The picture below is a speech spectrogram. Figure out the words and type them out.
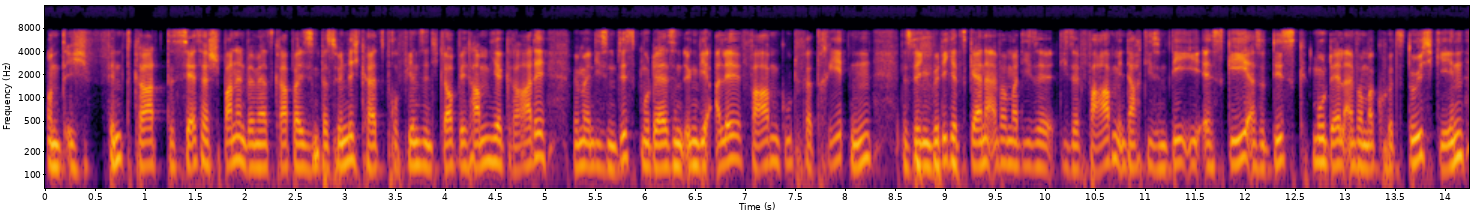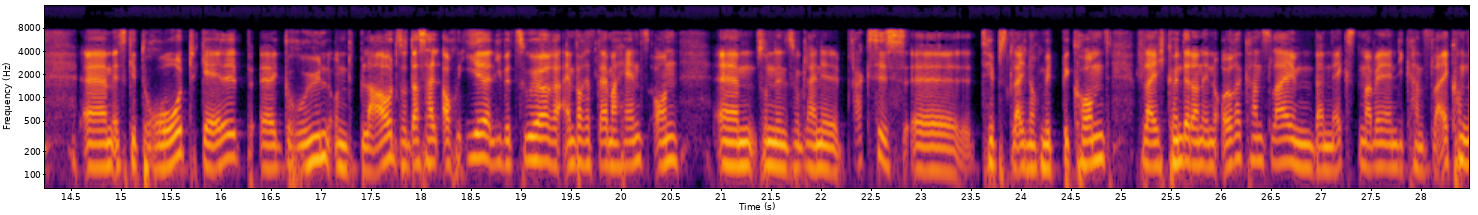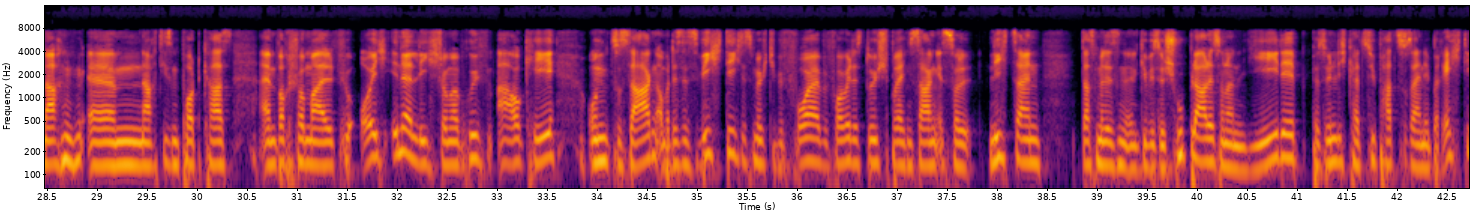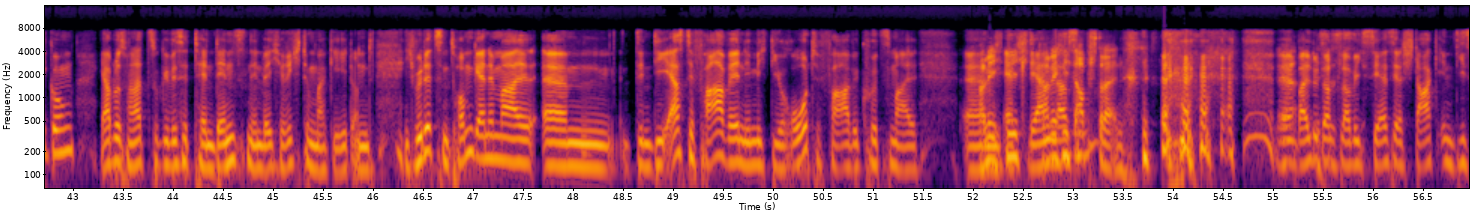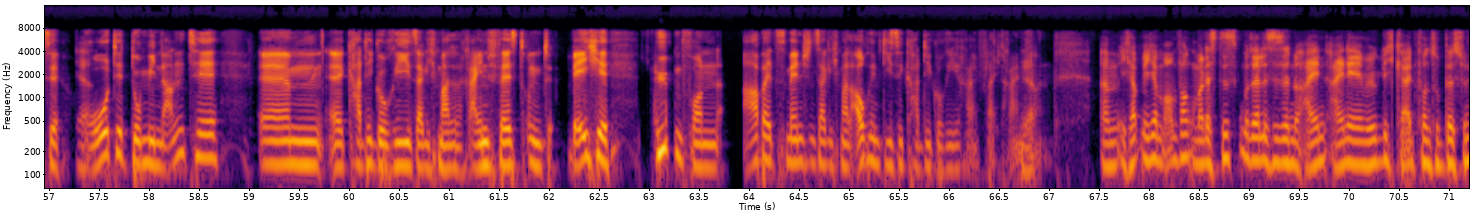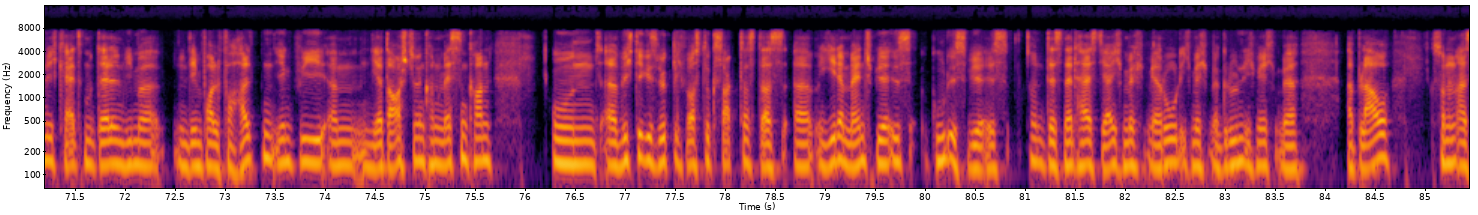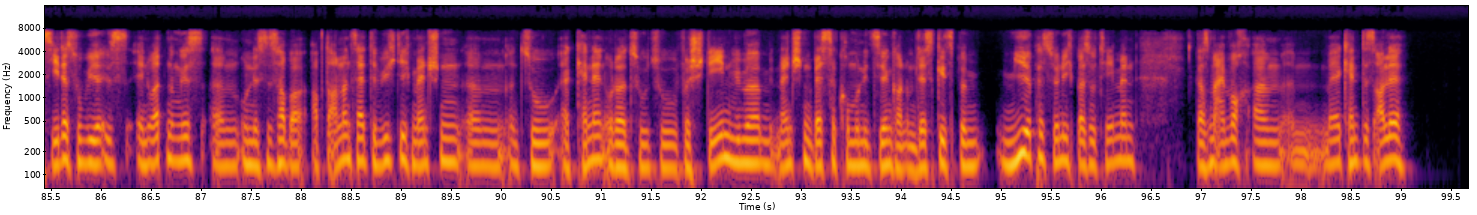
Und ich finde gerade das sehr, sehr spannend, wenn wir jetzt gerade bei diesen Persönlichkeitsprofilen sind. Ich glaube, wir haben hier gerade, wenn wir in diesem Disk-Modell sind, irgendwie alle Farben gut vertreten. Deswegen würde ich jetzt gerne einfach mal diese, diese Farben nach diesem DISG, also Disk-Modell, einfach mal kurz durchgehen. Ähm, es gibt Rot, Gelb, äh, Grün und Blau, sodass halt auch ihr, liebe Zuhörer, einfach jetzt gleich mal hands-on ähm, so, eine, so kleine Praxistipps äh, gleich noch mitbekommt. Vielleicht könnt ihr dann in eurer Kanzlei beim nächsten Mal, wenn ihr in die Kanzlei kommt, nach, ähm, nach diesem diesem Podcast einfach schon mal für euch innerlich schon mal prüfen, ah, okay, und zu sagen, aber das ist wichtig, das möchte ich bevor, bevor wir das durchsprechen, sagen, es soll nicht sein, dass man das in eine gewisse Schublade, sondern jede Persönlichkeitstyp hat so seine Berechtigung. Ja, bloß man hat so gewisse Tendenzen, in welche Richtung man geht. Und ich würde jetzt den Tom gerne mal ähm, den, die erste Farbe, nämlich die rote Farbe, kurz mal ähm, kann ich nicht, erklären kann ich nicht abstreiten. ja, weil du da, glaube ich, sehr, sehr stark in diese ja. rote, dominante ähm, äh, Kategorie, sage ich mal, reinfällt und welche Typen von Arbeitsmenschen, sage ich mal, auch in diese Kategorie rein, vielleicht reinfallen. Ja. Ähm, ich habe mich am Anfang mal das Disk-Modell, das ist ja nur ein, eine Möglichkeit von so Persönlichkeitsmodellen, wie man in dem Fall Verhalten irgendwie ähm, ja, darstellen kann, messen kann. Und äh, wichtig ist wirklich, was du gesagt hast, dass äh, jeder Mensch, wie er ist, gut ist, wie er ist. Und das nicht heißt, ja, ich möchte mehr rot, ich möchte mehr grün, ich möchte mehr äh, blau, sondern als jeder so, wie er ist, in Ordnung ist. Ähm, und es ist aber auf der anderen Seite wichtig, Menschen ähm, zu erkennen oder zu, zu verstehen, wie man mit Menschen besser kommunizieren kann. Um das geht es bei mir persönlich bei so Themen, dass man einfach, ähm, man erkennt das alle,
